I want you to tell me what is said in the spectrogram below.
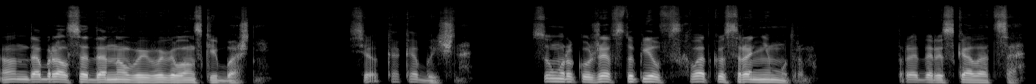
Он добрался до новой Вавилонской башни. Все как обычно. Сумрак уже вступил в схватку с ранним утром. Фредер искал отца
